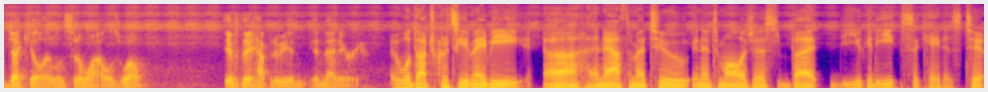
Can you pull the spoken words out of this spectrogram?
decula once in a while as well, if they happen to be in, in that area. Well, Dr. Kritsky, it may be uh, anathema to an entomologist, but you could eat cicadas too.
